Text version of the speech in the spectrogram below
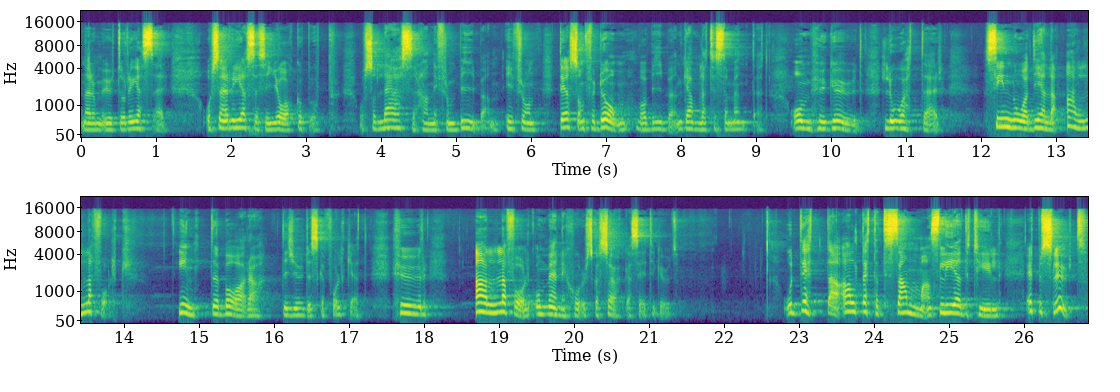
när de är ute och reser. Och sen reser sig Jakob upp och så läser han ifrån Bibeln, ifrån det som för dem var Bibeln, Gamla testamentet, om hur Gud låter sin nåd gälla alla folk, inte bara det judiska folket. Hur alla folk och människor ska söka sig till Gud. Och detta, allt detta tillsammans leder till ett beslut.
